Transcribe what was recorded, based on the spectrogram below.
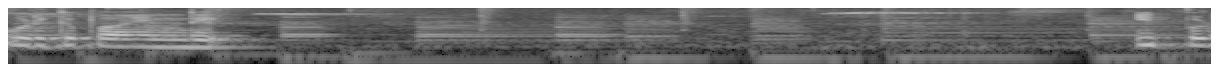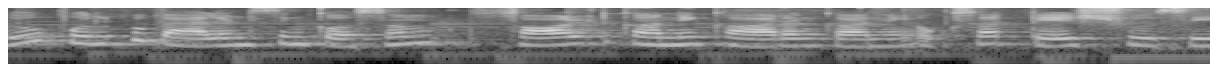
ఉడికిపోయింది. ఇప్పుడు పులుపు బ్యాలెన్సింగ్ కోసం సాల్ట్ కానీ కారం కానీ ఒకసారి టేస్ట్ చూసి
